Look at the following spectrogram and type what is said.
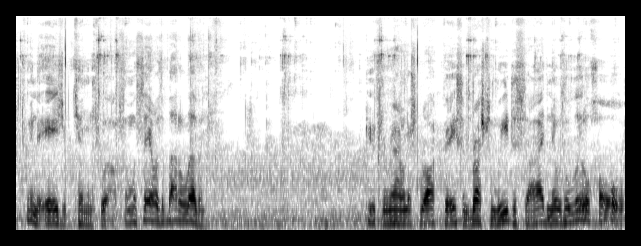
between the age of 10 and 12. So I'm gonna say I was about 11. Goofing around on this rock face and brushed some weeds aside, and there was a little hole,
